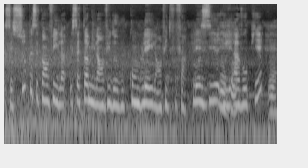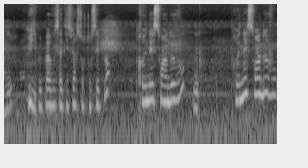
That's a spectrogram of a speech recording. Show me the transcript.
C'est sûr que cet, envie, il a- cet homme, il a envie de vous combler, il a envie de vous faire plaisir, il est Mhm. à vos pieds, Mhm. mais il ne peut pas vous satisfaire sur tous ses plans. Prenez soin de vous. Prenez soin de vous.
